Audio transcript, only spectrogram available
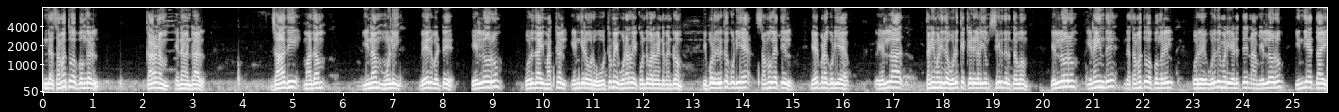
இந்த சமத்துவ பொங்கல் காரணம் என்னவென்றால் ஜாதி மதம் இனம் மொழி வேறுபட்டு எல்லோரும் ஒருதாய் மக்கள் என்கிற ஒரு ஒற்றுமை உணர்வை கொண்டு வர வேண்டும் என்றும் இப்பொழுது இருக்கக்கூடிய சமூகத்தில் ஏற்படக்கூடிய எல்லா தனிமனித ஒழுக்கக்கேடுகளையும் சீர்திருத்தவும் எல்லோரும் இணைந்து இந்த சமத்துவ பொங்கலில் ஒரு உறுதிமொழி எடுத்து நாம் எல்லோரும் இந்திய தாய்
